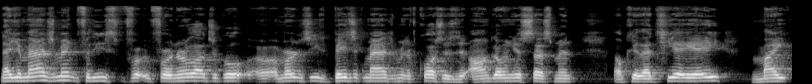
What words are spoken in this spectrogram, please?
Now, your management for these for, for neurological uh, emergencies, basic management, of course, is the ongoing assessment. Okay, that TIA might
